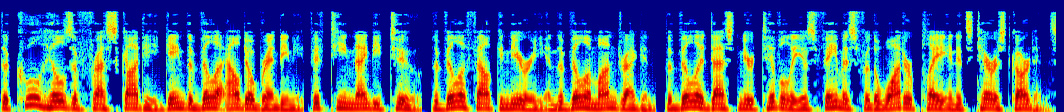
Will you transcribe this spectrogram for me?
The cool hills of Frascati gained the Villa Aldobrandini 1592, the Villa Falconieri and the Villa Mondragon. The Villa d'Este near Tivoli is famous for the water play in its terraced gardens.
